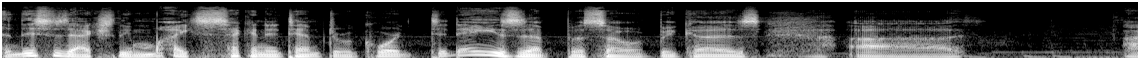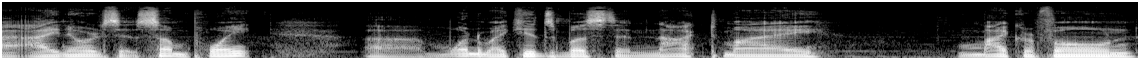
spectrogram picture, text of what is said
and this is actually my second attempt to record today's episode because uh, I, I, noticed at some point um, one of my kids must have knocked my microphone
